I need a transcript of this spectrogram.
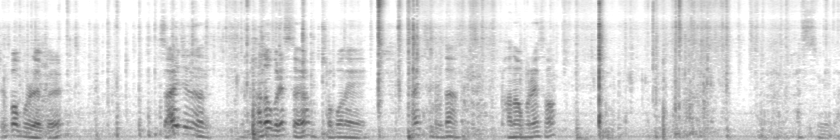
실버 블랙을 사이즈는 반업을 했어요. 저번에 사이즈보다 반업을 해서 갔습니다.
